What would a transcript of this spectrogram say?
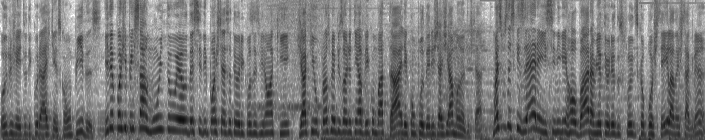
outro jeito de curar as gems corrompidas. E depois de pensar muito, eu decidi postar essa teoria que vocês viram aqui, já que o próximo episódio tem a ver com batalha e com poderes das diamantes, tá? Mas se vocês quiserem, e se ninguém roubar a minha teoria dos fluidos que eu postei lá no Instagram,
